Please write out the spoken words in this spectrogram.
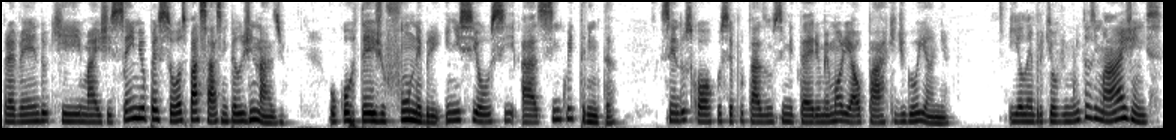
prevendo que mais de 100 mil pessoas passassem pelo ginásio. O cortejo fúnebre iniciou-se às 5h30, sendo os corpos sepultados no cemitério Memorial Parque de Goiânia. E eu lembro que eu vi muitas imagens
